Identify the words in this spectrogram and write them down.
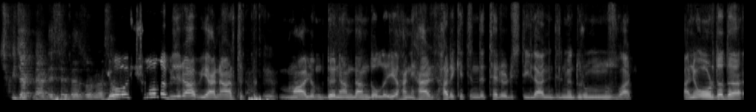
çıkacak neredeyse biraz zorlarsa. Yo şu olabilir abi yani artık e, malum dönemden dolayı hani her hareketinde terörist ilan edilme durumumuz var. Hani orada da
